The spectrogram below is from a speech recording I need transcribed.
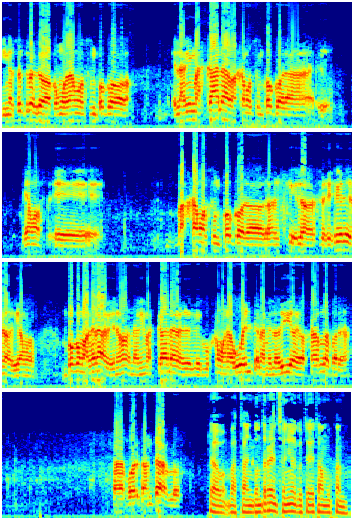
y nosotros lo acomodamos un poco en la misma escala, bajamos un poco la, eh, digamos, eh, bajamos un poco los, los, los no, digamos, un poco más grave, ¿no? En la misma escala le, buscamos la vuelta la melodía de bajarla para para poder cantarlos. Claro, basta encontrar el sonido que ustedes estaban buscando.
